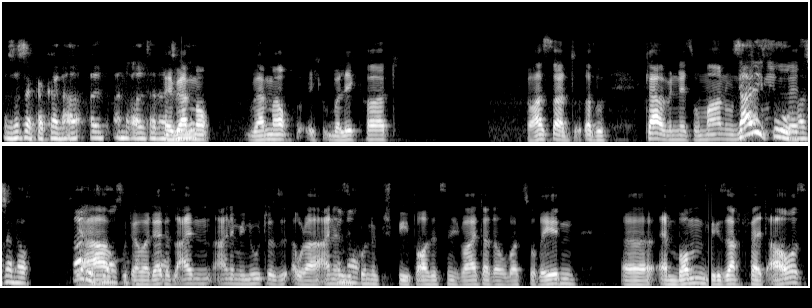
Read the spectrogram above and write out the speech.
Das ist ja gar keine andere Alternative. Hey, wir haben auch, wir haben auch ich überlege gerade, du hast halt, also klar, wenn jetzt Romano Salifu hast du noch. Salifu ja, gut, aber der hat jetzt ein, eine Minute oder eine genau. Sekunde gespielt. Brauchst jetzt nicht weiter darüber zu reden. Äh, Mbom, wie gesagt, fällt aus.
